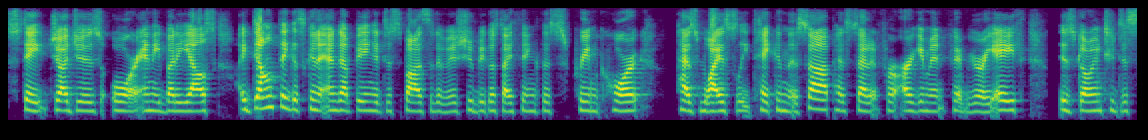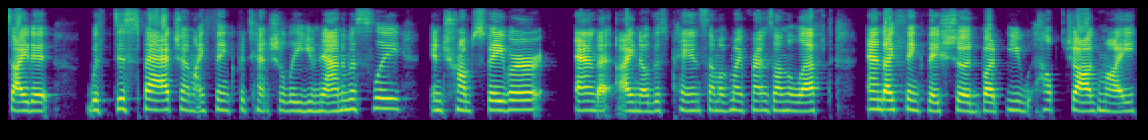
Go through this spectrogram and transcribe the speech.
state judges or anybody else. I don't think it's going to end up being a dispositive issue because I think the Supreme Court has wisely taken this up, has set it for argument February 8th, is going to decide it with dispatch and I think potentially unanimously in Trump's favor. And I, know this pains some of my friends on the left, and I think they should, but you helped jog my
